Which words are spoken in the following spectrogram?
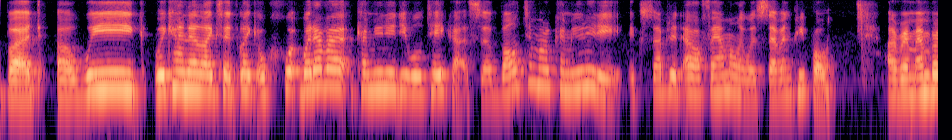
But uh, we we kind of like said like wh- whatever community will take us. So baltimore community accepted our family with seven people I remember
